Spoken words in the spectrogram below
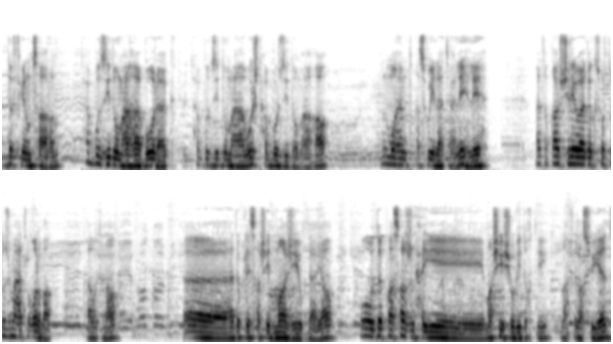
دفي المصارن تحبوا تزيدوا معاها بورك؟ تحبوا تزيدوا معاها واش تحبوا تزيدوا معاها؟ المهم تقسويلات عليه ليه؟ ما تبقاوش تشريو هذوك سورتو جماعة الغربة. خاوتنا آه هذوك لي ساشي ماجي وكدايا و دو باساج نحيي ماشيشو وليد أختي الله في لاسوياد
